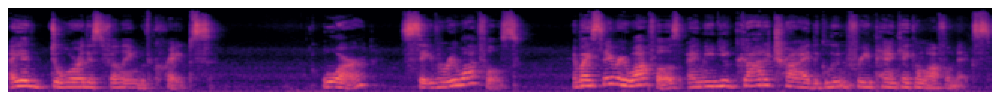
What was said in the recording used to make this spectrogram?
I adore this filling with crepes or savory waffles. And by savory waffles, I mean you gotta try the gluten free pancake and waffle mix.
